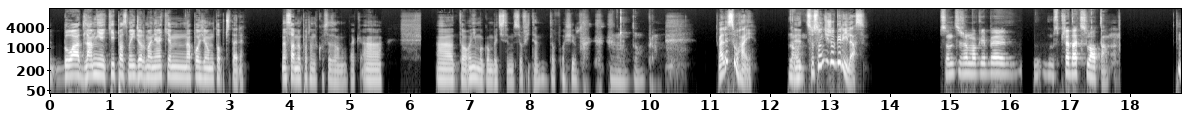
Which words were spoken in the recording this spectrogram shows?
była dla mnie ekipa z Major Maniakiem na poziom top 4 na samym początku sezonu, tak? A, a to oni mogą być tym sufitem top 8. No dobra. Ale słuchaj, no. Y, co sądzisz o Gerillas? Sądzę, że mogliby sprzedać slota.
